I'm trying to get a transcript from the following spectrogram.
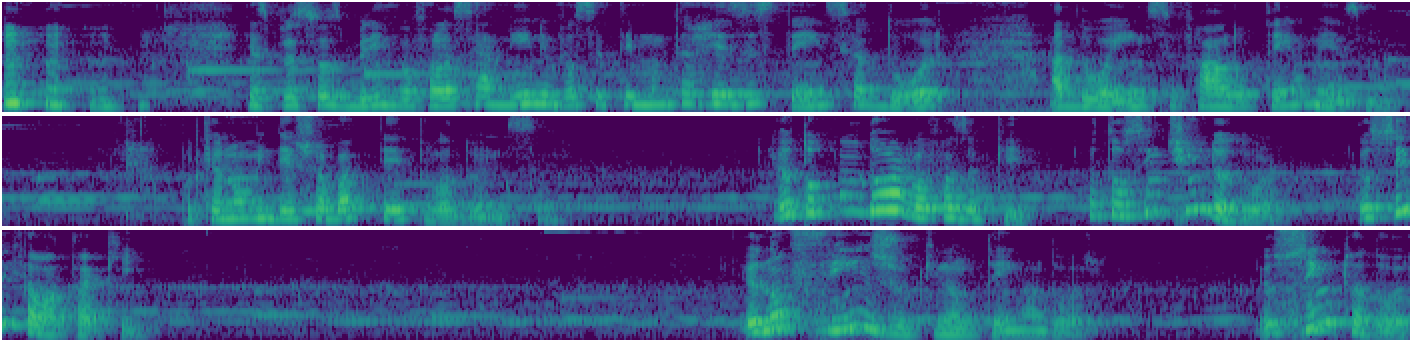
e as pessoas brincam, falam assim, Aline, você tem muita resistência à dor, à doença. Eu falo, tenho mesmo. Porque eu não me deixo abater pela doença. Eu tô com dor, vou fazer o quê? Eu tô sentindo a dor. Eu sei que ela tá aqui. Eu não finjo que não tenho a dor. Eu sinto a dor.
